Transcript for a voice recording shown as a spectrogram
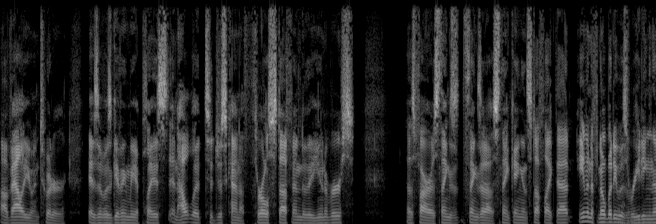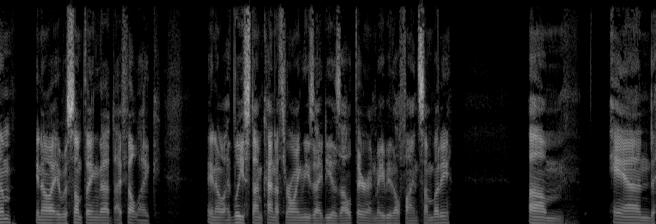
a value in Twitter is it was giving me a place, an outlet to just kind of throw stuff into the universe as far as things things that I was thinking and stuff like that. Even if nobody was reading them, you know, it was something that I felt like, you know, at least I'm kind of throwing these ideas out there and maybe they'll find somebody. Um and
